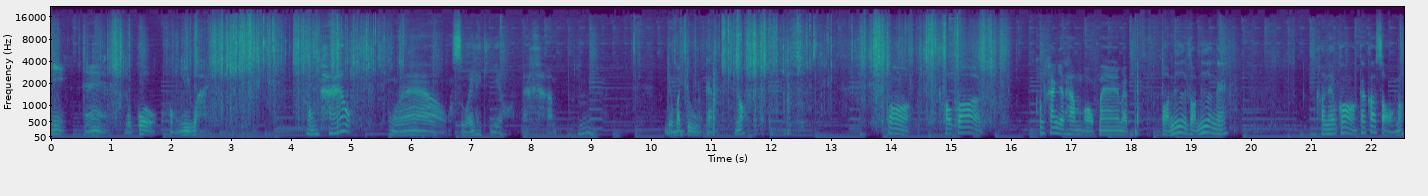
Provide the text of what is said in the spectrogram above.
นี่โลโก้ของ Levi รองเท้า ว้าว สวยเลยทีเดียวนะครับเดี๋ยวมาดูกันเนาะก็เขาก็ค่อนข้างจะทำออกมาแบบต่อเนื่องต่อเนื่องนะเขาวแล้วก็ 992 เนาะ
